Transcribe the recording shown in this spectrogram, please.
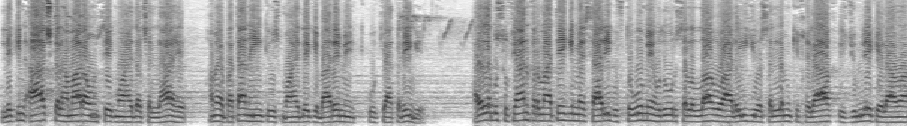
لیکن آج کل ہمارا ان سے ایک معاہدہ چل رہا ہے۔ ہمیں پتا نہیں کہ اس معاہدے کے بارے میں وہ کیا کریں گے۔ حضرت ابو سفیان فرماتے ہیں کہ میں ساری گفتگو میں حضور صلی اللہ علیہ وسلم کے خلاف اس جملے کے علاوہ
